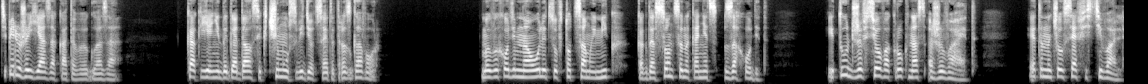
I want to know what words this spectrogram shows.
Теперь уже я закатываю глаза. Как я не догадался, к чему сведется этот разговор. Мы выходим на улицу в тот самый миг, когда солнце, наконец, заходит. И тут же все вокруг нас оживает. Это начался фестиваль.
